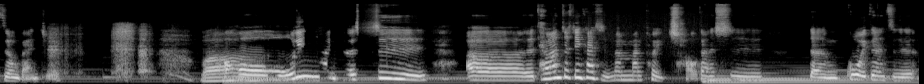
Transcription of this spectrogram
这种感觉。 哇！然后另外一个是，呃，台湾最近开始慢慢退潮，但是等过一阵子，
